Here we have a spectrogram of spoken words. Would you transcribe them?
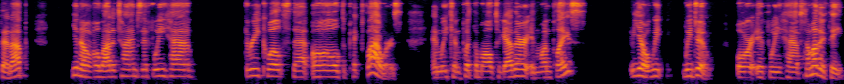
set up, you know, a lot of times if we have three quilts that all depict flowers and we can put them all together in one place, you know, we, we do. Or if we have some other theme,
